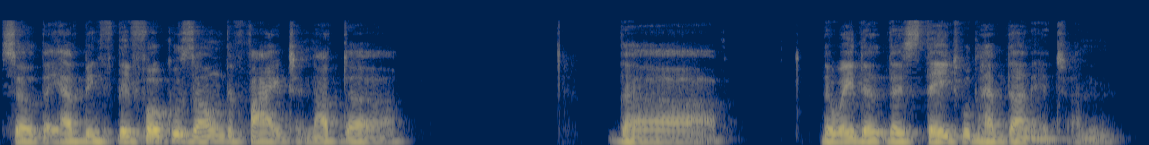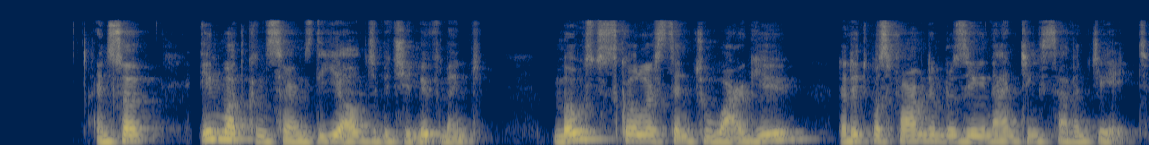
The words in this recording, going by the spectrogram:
so they have been they focus on the fight not the the the way the, the state would have done it and and so in what concerns the lgbt movement most scholars tend to argue that it was formed in brazil in 1978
